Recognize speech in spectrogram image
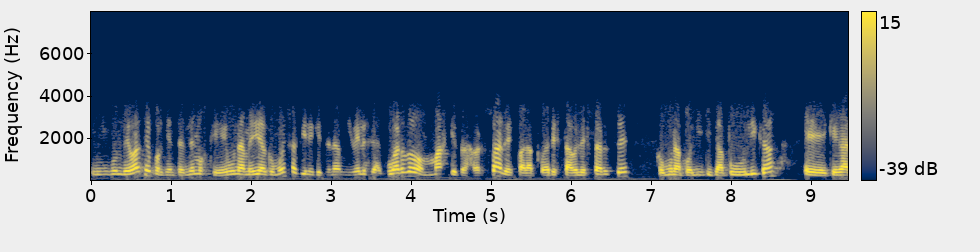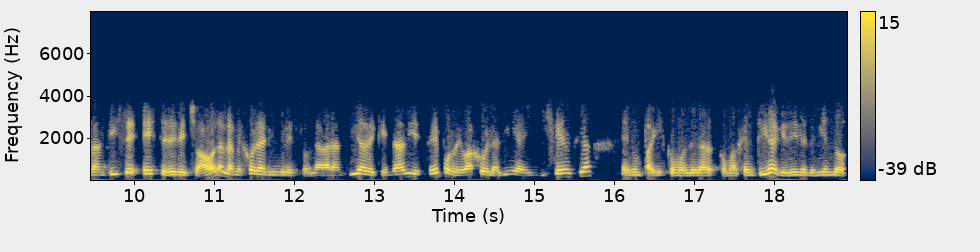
ningún debate porque entendemos que una medida como esa tiene que tener niveles de acuerdo más que transversales para poder establecerse como una política pública eh, que garantice este derecho. Ahora la mejora del ingreso, la garantía de que nadie esté por debajo de la línea de indigencia en un país como el de la, como Argentina que viene teniendo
